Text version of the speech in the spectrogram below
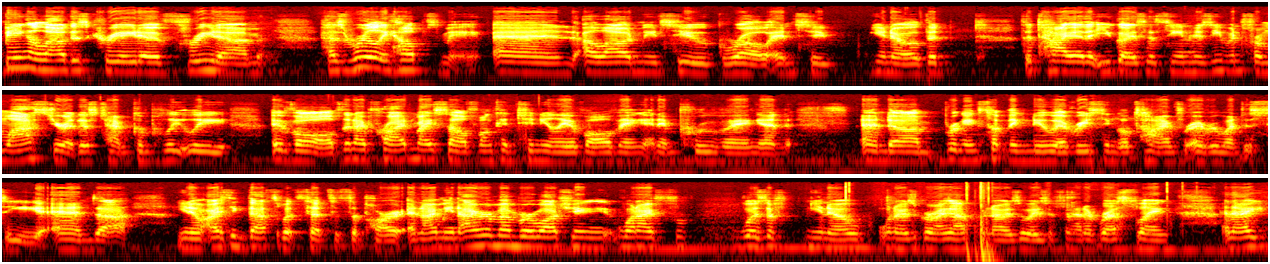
being allowed this creative freedom has really helped me and allowed me to grow into you know the the Taya that you guys have seen, who's even from last year at this time completely evolved. And I pride myself on continually evolving and improving and and um, bringing something new every single time for everyone to see. And uh, you know, I think that's what sets us apart. And I mean, I remember watching when I f- was a you know when I was growing up and I was always a fan of wrestling and I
